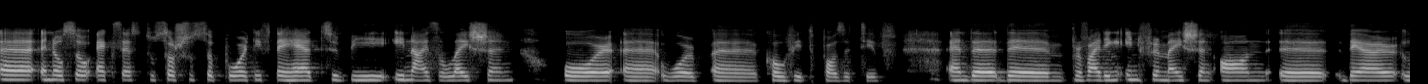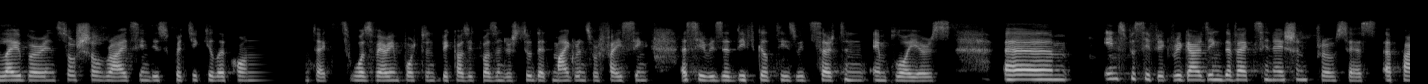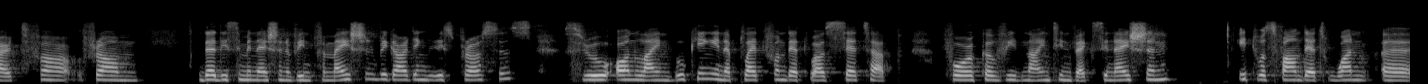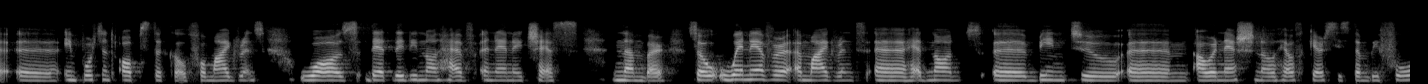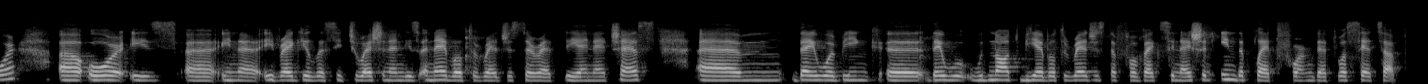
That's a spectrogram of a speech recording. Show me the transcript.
Uh, and also access to social support if they had to be in isolation or uh, were uh, COVID positive, and the, the providing information on uh, their labor and social rights in this particular context was very important because it was understood that migrants were facing a series of difficulties with certain employers. Um, in specific, regarding the vaccination process, apart from, from the dissemination of information regarding this process through online booking in a platform that was set up for COVID-19 vaccination it was found that one uh, uh, important obstacle for migrants was that they did not have an NHS number. So whenever a migrant uh, had not uh, been to um, our national healthcare system before uh, or is uh, in an irregular situation and is unable to register at the NHS, um, they were being, they would not be able to register for vaccination in the platform that was set up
